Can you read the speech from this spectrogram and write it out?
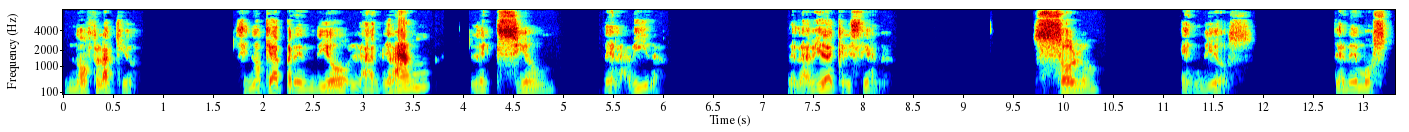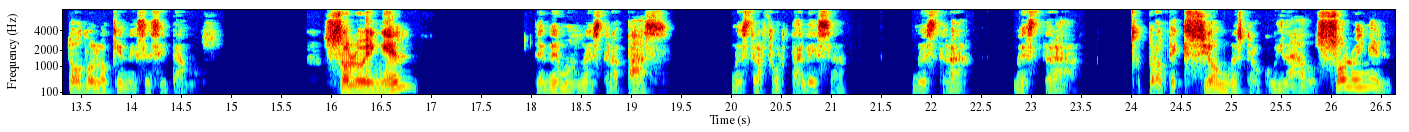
no flaqueó, sino que aprendió la gran lección de la vida, de la vida cristiana. Solo en Dios tenemos todo lo que necesitamos. Solo en Él tenemos nuestra paz, nuestra fortaleza, nuestra, nuestra protección, nuestro cuidado, solo en Él.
